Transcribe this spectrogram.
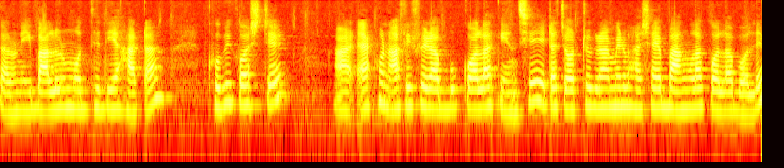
কারণ এই বালুর মধ্যে দিয়ে হাঁটা খুবই কষ্টের। আর এখন আফিফের আব্বু কলা কিনছে, এটা চট্টগ্রামের ভাষায় বাংলা কলা বলে।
